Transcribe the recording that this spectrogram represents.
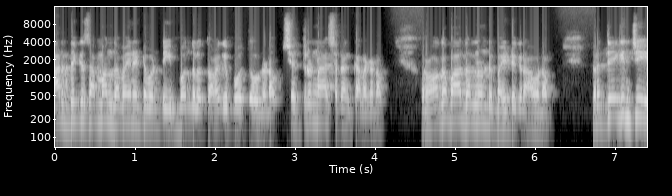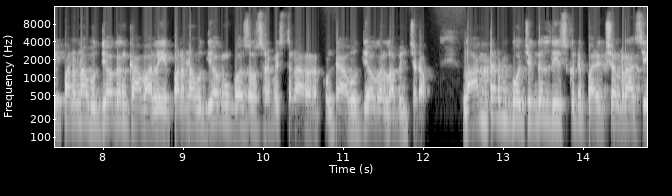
ఆర్థిక సంబంధమైనటువంటి ఇబ్బందులు తొలగిపోతూ ఉండడం శత్రునాశనం కలగడం రోగ బాధల నుండి బయటకు రావడం. ప్రత్యేకించి పలానా ఉద్యోగం కావాలి పలానా ఉద్యోగం కోసం శ్రమిస్తున్నారు అనుకుంటే ఆ ఉద్యోగం లభించడం. లాంగ్ టర్మ్ కోచింగ్లు తీసుకుని పరీక్షలు రాసి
